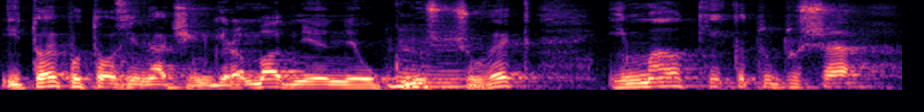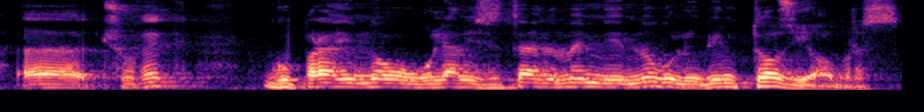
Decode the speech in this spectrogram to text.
И той по този начин, грамадният, неоклюш mm-hmm. човек и малки като душа а, човек, го прави много голям и затова на мен ми е много любим този образ.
